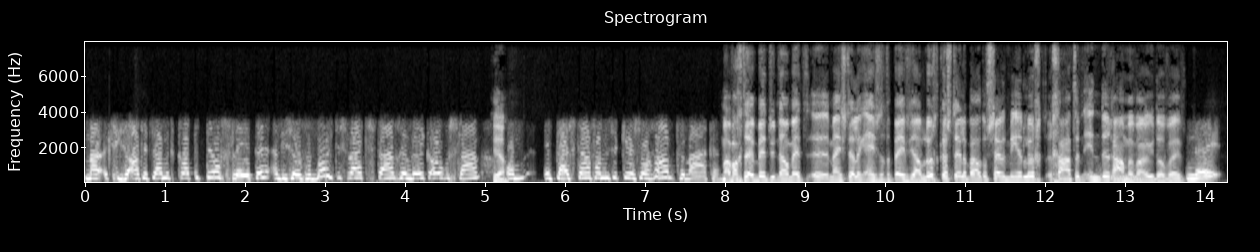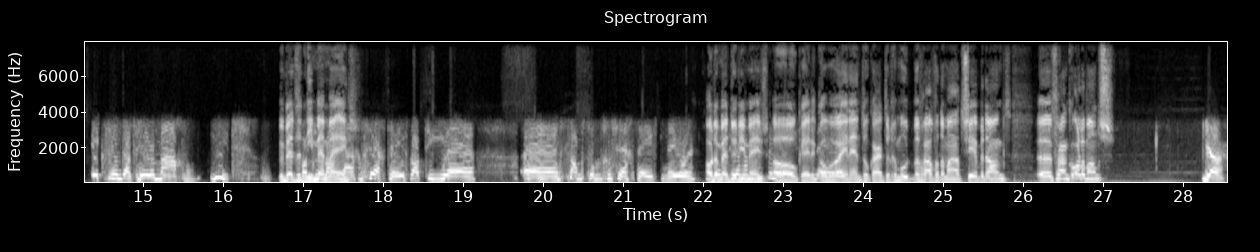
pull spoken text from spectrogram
Maar ik zie ze altijd wel met krappe pil slepen. En die zullen ze nooit eens laten staan, er een week overslaan. Ja. Om in plaats daarvan eens een keer zo'n raam te maken. Maar wacht even, bent u het nou met eh, mijn stelling eens dat de PvdA luchtkastelen bouwt... of zijn het meer luchtgaten in de ramen waar u het over heeft? Nee, ik vind dat helemaal niet. U bent het wat niet die met mij eens? daar gezegd heeft, wat die eh eh, Samson gezegd heeft. Nee hoor. Oh, daar bent u niet mee eens? Oh, oké, dan komen wij in end elkaar tegemoet. Mevrouw van der Maat, zeer bedankt. Eh, Frank Orlemans. Ja,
